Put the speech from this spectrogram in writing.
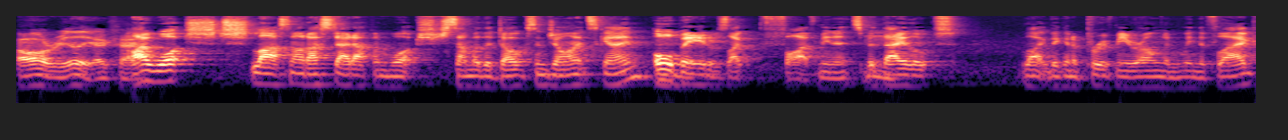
Oh, really? Okay. I watched last night. I stayed up and watched some of the Dogs and Giants game, albeit it was like five minutes, but they looked like they're going to prove me wrong and win the flag.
